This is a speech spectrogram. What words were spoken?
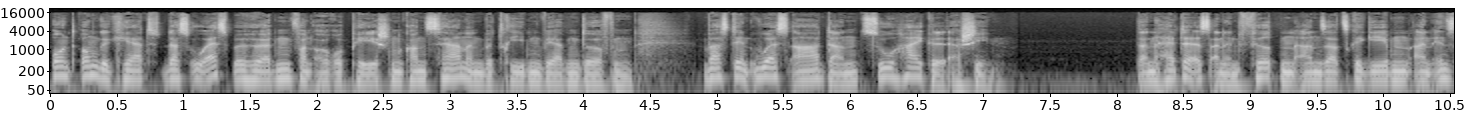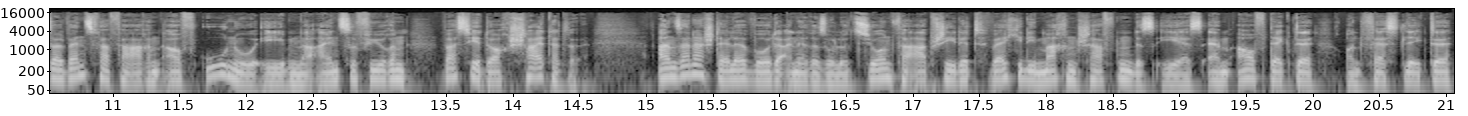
und umgekehrt, dass US-Behörden von europäischen Konzernen betrieben werden dürfen, was den USA dann zu heikel erschien dann hätte es einen vierten Ansatz gegeben, ein Insolvenzverfahren auf UNO-Ebene einzuführen, was jedoch scheiterte. An seiner Stelle wurde eine Resolution verabschiedet, welche die Machenschaften des ESM aufdeckte und festlegte,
